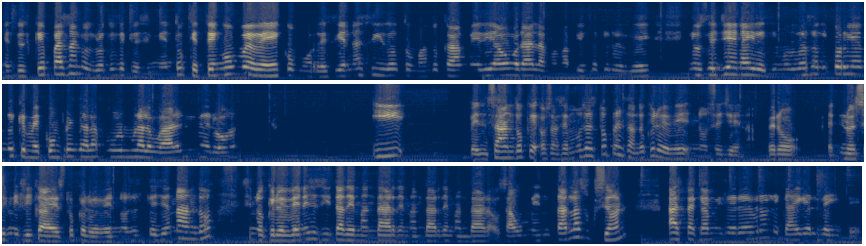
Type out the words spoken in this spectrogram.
Entonces, ¿qué pasa en los brotes de crecimiento? Que tengo un bebé como recién nacido tomando cada media hora, la mamá piensa que el bebé no se llena y decimos, voy a salir corriendo y que me compren ya la fórmula, le voy a dar el número. Y pensando que, o sea, hacemos esto pensando que el bebé no se llena, pero no significa esto que el bebé no se esté llenando, sino que el bebé necesita demandar, demandar, demandar, o sea, aumentar la succión hasta que a mi cerebro le caiga el 20.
